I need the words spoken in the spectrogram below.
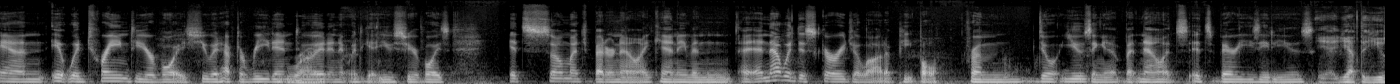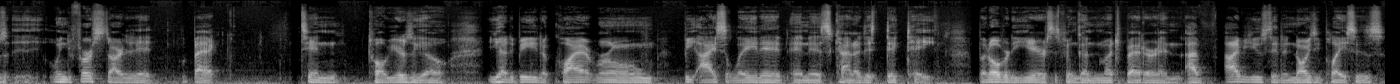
and it would train to your voice. You would have to read into right. it, and it would get used to your voice it's so much better now. I can't even, and that would discourage a lot of people from do, using it. But now it's it's very easy to use. Yeah, you have to use when you first started it back 10, 12 years ago. You had to be in a quiet room, be isolated, and it's kind of just dictate. But over the years, it's been getting much better, and I've I've used it in noisy places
